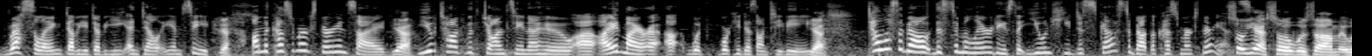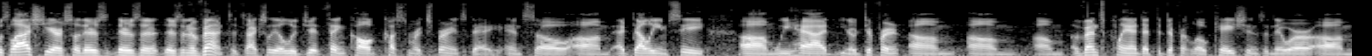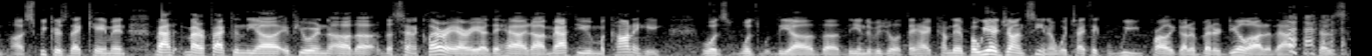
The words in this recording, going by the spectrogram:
wrestling, WWE, and Dell EMC. Yes. On the customer experience side, Yeah. you've talked with John Cena, who uh, I admire uh, uh, what work he does on TV. Yes. Tell us about the similarities that you and he discussed about the customer experience. So yeah, so it was um, it was last year. So there's there's a there's an event. It's actually a legit thing called Customer Experience Day. And so um, at Dell EMC, um, we had you know different um, um, um, events planned at the different locations, and there were uh, speakers that came in. Matter, matter of fact, in the uh, if you were in uh, the the Santa Clara area, they had uh, Matthew McConaughey was was the, uh, the the individual that they had come there. But we had John Cena, which I think we probably got a better deal out of that because.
